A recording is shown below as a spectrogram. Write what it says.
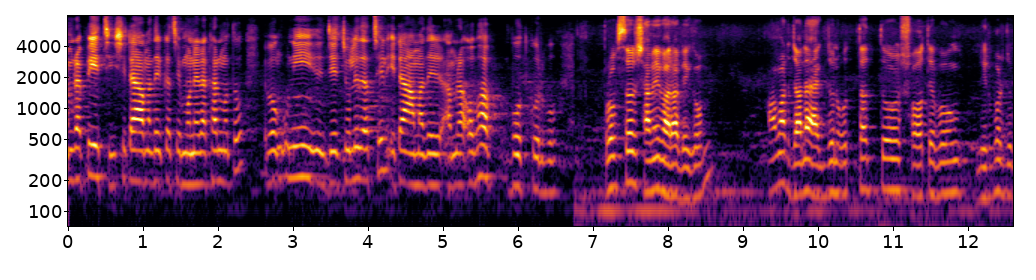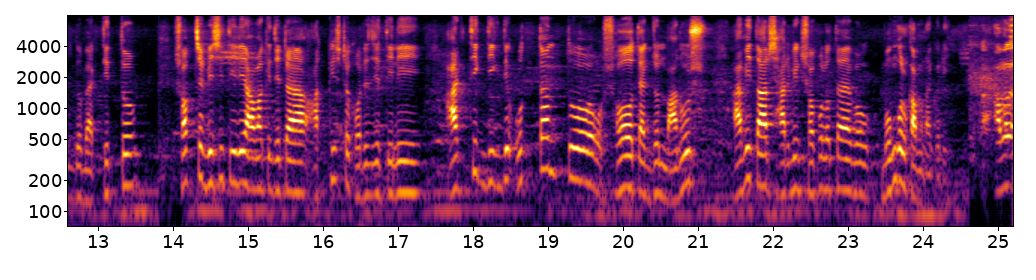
আমরা পেয়েছি, সেটা আমাদের কাছে মনে রাখার মতো এবং উনি যে চলে যাচ্ছেন, এটা আমাদের, আমরা অভাব বোধ করব। প্রফেসর শামীমারা বেগম, আমার জানা একজন অত্যন্ত সৎ এবং নির্ভরযোগ্য ব্যক্তিত্ব। সবচেয়ে বেশি তিনি আমাকে যেটা আকৃষ্ট করে যে তিনি আর্থিক দিক দিয়ে অত্যন্ত সৎ একজন মানুষ। আমি তার সার্বিক সফলতা এবং মঙ্গল কামনা করি। আমরা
